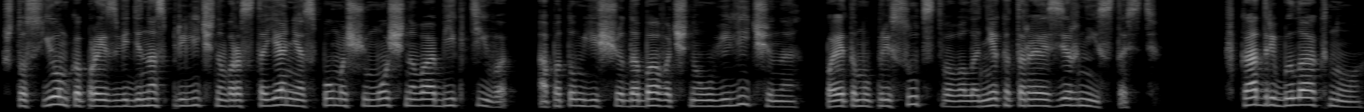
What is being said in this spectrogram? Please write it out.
что съемка произведена с приличного расстояния с помощью мощного объектива, а потом еще добавочно увеличена поэтому присутствовала некоторая зернистость. В кадре было окно.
